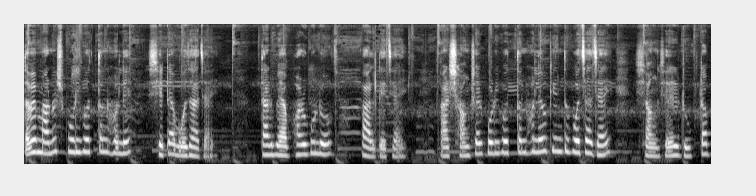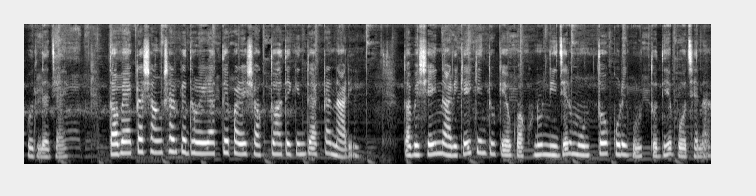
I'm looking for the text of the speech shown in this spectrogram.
তবে মানুষ পরিবর্তন হলে সেটা বোঝা যায়। তার ব্যবহারগুলো পাল্টে যায়। আর সংসার পরিবর্তন হলেও কিন্তু বোঝা যায় সংসারের রূপটা বদলে যায়। তবে একটা সংসারকে ধরে রাখতে পারে শক্ত হাতে কিন্তু একটা নারী। তবে সেই নারীকেই কিন্তু কেউ কখনো নিজের মতো করে গুরুত্ব দিয়ে বোঝে না।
